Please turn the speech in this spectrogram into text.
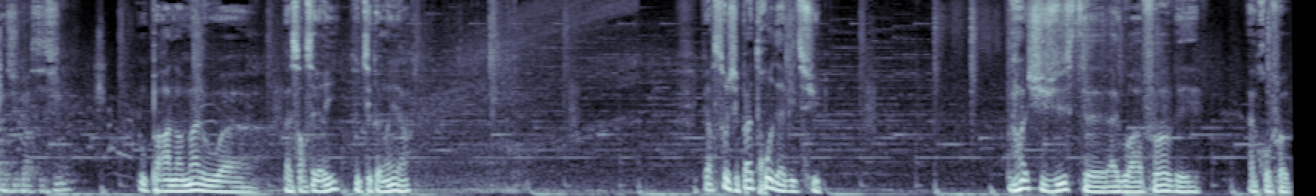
la superstition. Ou paranormal ou euh, la sorcellerie, toutes ces conneries là. Perso, j'ai pas trop d'avis dessus. Moi, je suis juste euh, agoraphobe et acrophobe.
